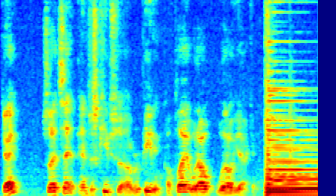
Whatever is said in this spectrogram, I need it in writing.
Okay, so that's it, and it just keeps uh, repeating. I'll play it without, without yakking.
